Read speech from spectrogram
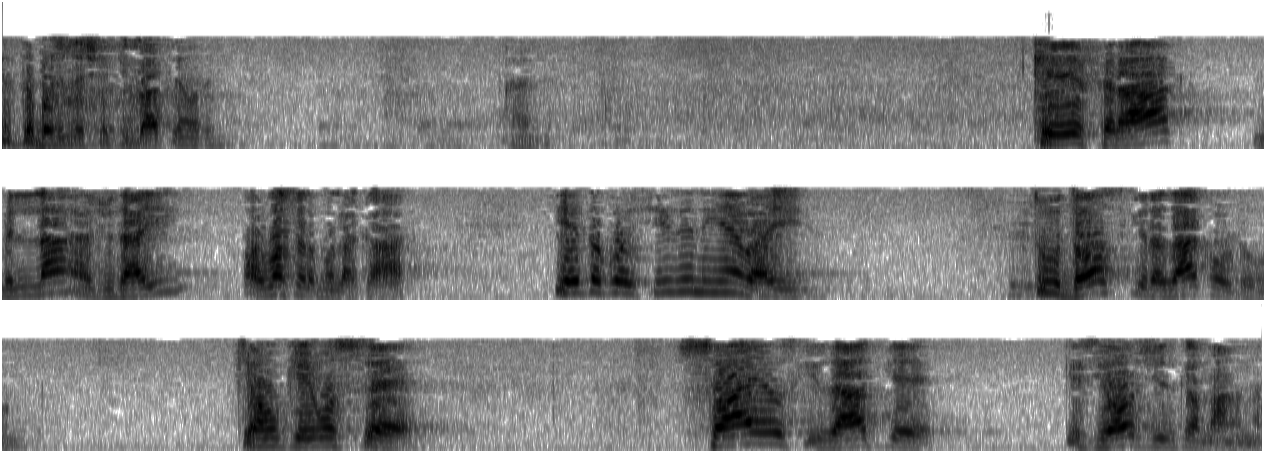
یہ تو بڑی نشے کی باتیں ہو رہی ہاں جی۔ کہ فراق، ملنا، جدائی اور وصل ملاقات، یہ تو کوئی چیز ہی نہیں ہے بھائی۔ تو دوست کی رضا کو ڈھونڈ، کیونکہ اس سے سوائے اس کی ذات کے کسی اور چیز کا مانگنا۔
